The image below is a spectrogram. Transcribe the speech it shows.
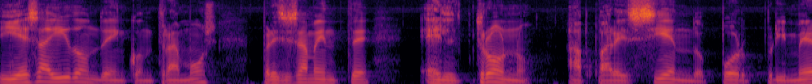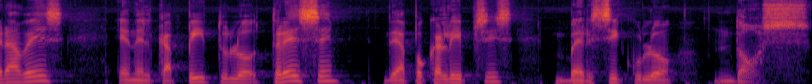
Y es ahí donde encontramos precisamente el trono apareciendo por primera vez en el capítulo 13 de Apocalipsis, versículo 2.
